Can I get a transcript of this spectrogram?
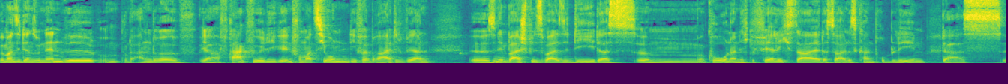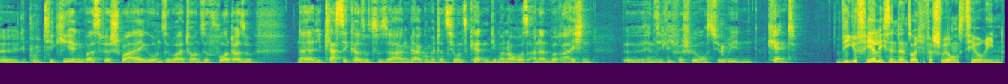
wenn man sie denn so nennen will, oder andere ja, fragwürdige Informationen, die verbreitet werden, äh, sind eben beispielsweise die, dass ähm, Corona nicht gefährlich sei, das sei alles kein Problem, dass äh, die Politik hier irgendwas verschweige und so weiter und so fort. Also, naja, die Klassiker sozusagen der Argumentationsketten, die man auch aus anderen Bereichen äh, hinsichtlich Verschwörungstheorien kennt. Wie gefährlich sind denn solche Verschwörungstheorien?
